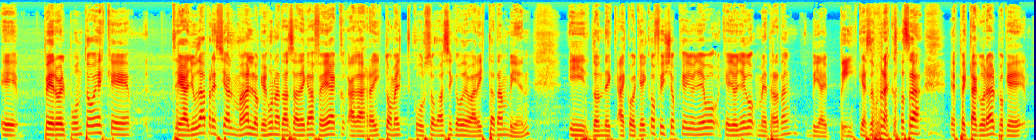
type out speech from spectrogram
Eh, pero el punto es que te ayuda a apreciar más lo que es una taza de café. Agarré y tomé el curso básico de barista también. Y donde a cualquier coffee shop que yo llevo, que yo llego, me tratan VIP, que es una cosa espectacular porque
